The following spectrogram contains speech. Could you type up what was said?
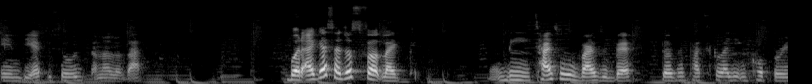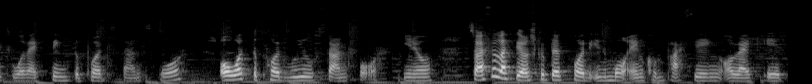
in the episodes and all of that. But I guess I just felt like the title Vibes with Beth doesn't particularly incorporate what I think the pod stands for or what the pod will stand for, you know. So I feel like the unscripted pod is more encompassing or like it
